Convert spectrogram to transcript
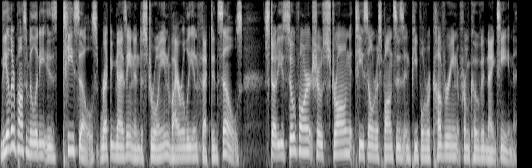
The other possibility is T cells recognizing and destroying virally infected cells. Studies so far show strong T cell responses in people recovering from COVID 19.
